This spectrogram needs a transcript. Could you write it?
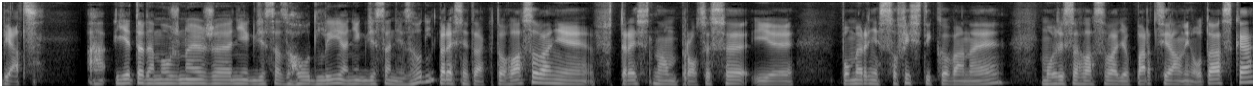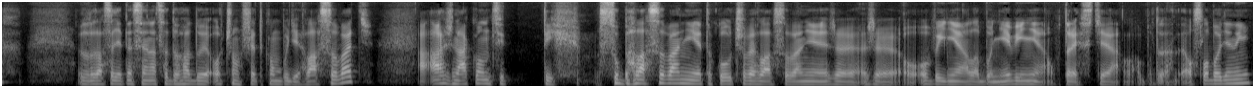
viac. A je teda možné, že niekde sa zhodli a niekde sa nezhodli? Presne tak. To hlasovanie v trestnom procese je pomerne sofistikované. Môže sa hlasovať o parciálnych otázkach v zásade ten Senát sa dohaduje, o čom všetkom bude hlasovať a až na konci tých subhlasovaní je to kľúčové hlasovanie, že, že o, o vine alebo nevine, o treste alebo teda oslobodený.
